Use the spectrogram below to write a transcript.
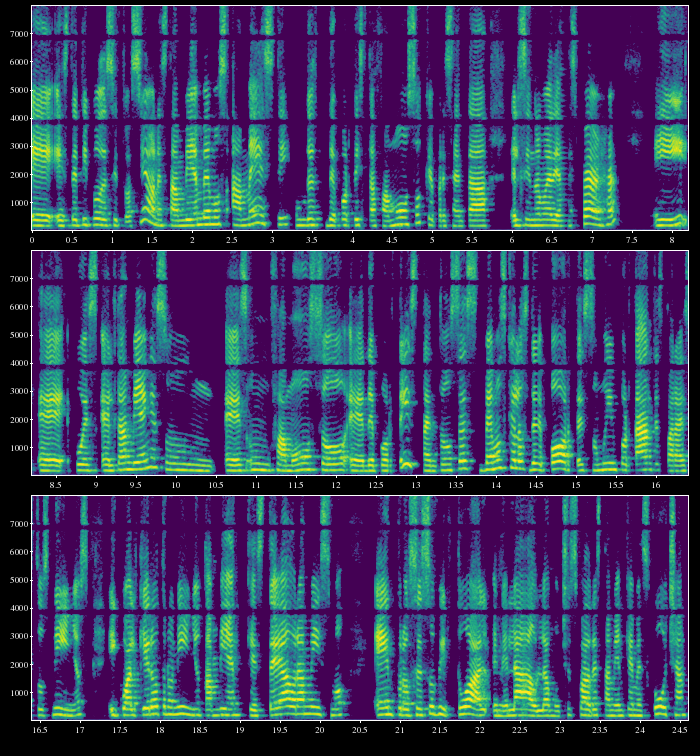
Eh, este tipo de situaciones. También vemos a Messi, un deportista famoso que presenta el síndrome de Asperger, y eh, pues él también es un, es un famoso eh, deportista. Entonces vemos que los deportes son muy importantes para estos niños y cualquier otro niño también que esté ahora mismo en proceso virtual en el aula, muchos padres también que me escuchan,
